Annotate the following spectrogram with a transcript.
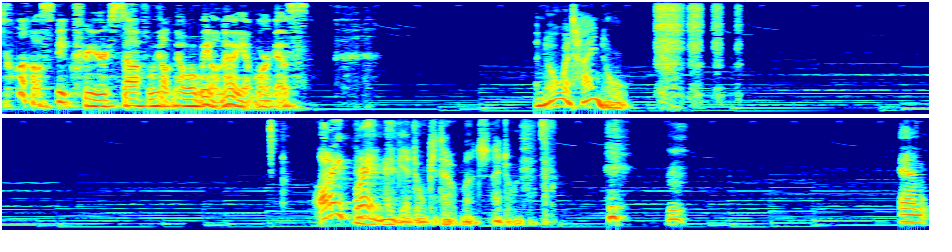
Well, speak for yourself. We don't know what we don't know yet, Morgus. I know what I know. All right, Maybe, break. maybe I don't get out much. I don't know. And um,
